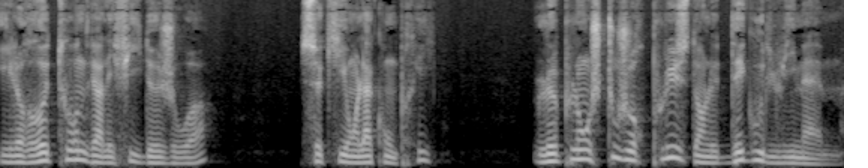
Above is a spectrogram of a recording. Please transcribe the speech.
il retourne vers les filles de joie, ceux qui ont l'a compris, le plonge toujours plus dans le dégoût de lui-même.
